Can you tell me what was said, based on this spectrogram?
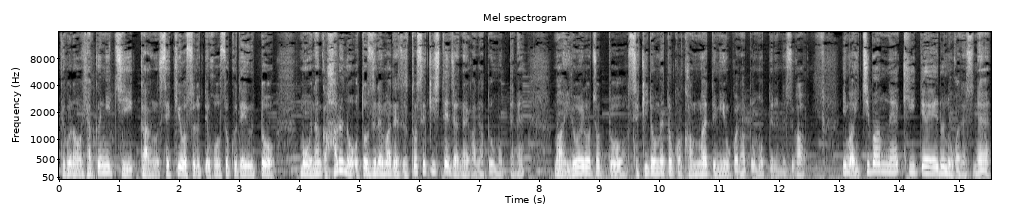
でこの100日間咳をするって法則で言うともうなんか春の訪れまでずっと咳してんじゃないかなと思ってねまあいろいろちょっと咳止めとか考えてみようかなと思ってるんですが今一番ね聞いているのがですね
